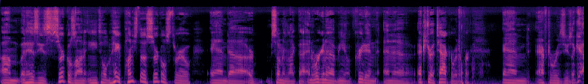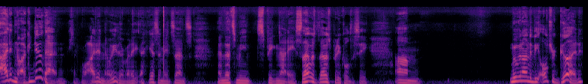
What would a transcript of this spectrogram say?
um, it has these circles on it, and he told him, "Hey, punch those circles through, and uh, or something like that, and we're gonna you know create an, an uh, extra attack or whatever." And afterwards, he was like, "Yeah, I didn't know I could do that." And it's like, "Well, I didn't know either, but I, I, guess it made sense." And that's me speaking, not Ace. So that was that was pretty cool to see. Um, moving on to the ultra good.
